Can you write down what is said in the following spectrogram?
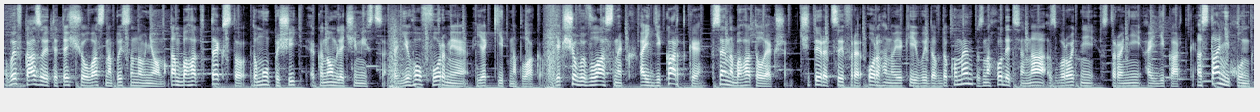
ви вказуєте те, що у вас написано в ньому. Там багато тексту, тому пишіть економлячи місце. Його в формі як кіт наплакав. Якщо ви власник ID-картки, все набагато легше. Чотири цифри органу, який видав документ, знаходиться на зворотній стороні ID-картки. Останній пункт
